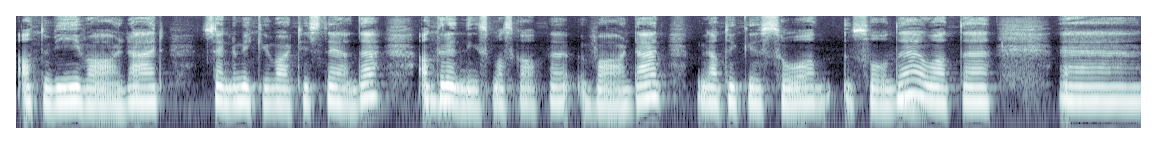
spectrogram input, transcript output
at vi var der selv om vi ikke var til stede, at Redningsmannskapet var der, men at du ikke så, så det, og at eh,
